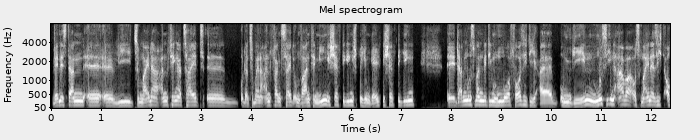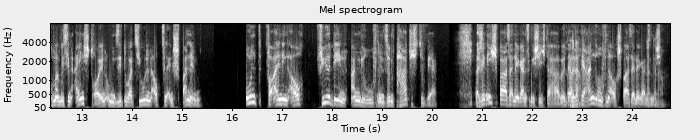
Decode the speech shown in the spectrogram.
Wenn es dann äh, äh, wie zu meiner Anfängerzeit äh, oder zu meiner Anfangszeit um Warentermingeschäfte ging, sprich um Geldgeschäfte ging, äh, dann muss man mit dem Humor vorsichtig äh, umgehen, muss ihn aber aus meiner Sicht auch mal ein bisschen einstreuen, um Situationen auch zu entspannen. Und vor allen Dingen auch für den Angerufenen sympathisch zu werden. Weil wenn ich Spaß an der ganzen Geschichte habe, dann Alter. hat der Angerufene auch Spaß an der ganzen ja, genau. Geschichte.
